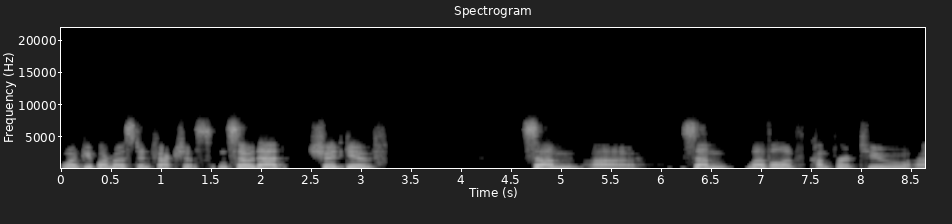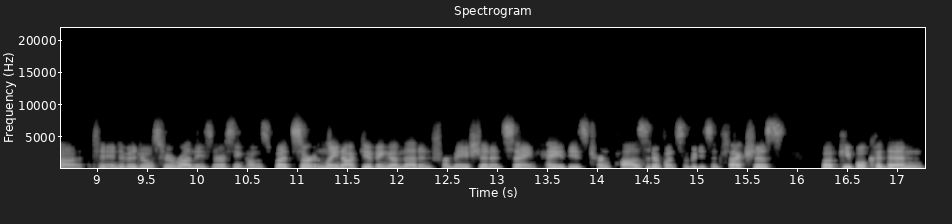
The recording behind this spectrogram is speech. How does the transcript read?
when people are most infectious. And so that should give some uh, some level of comfort to uh, to individuals who run these nursing homes, but certainly not giving them that information and saying, "Hey, these turn positive when somebody's infectious," but people could then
